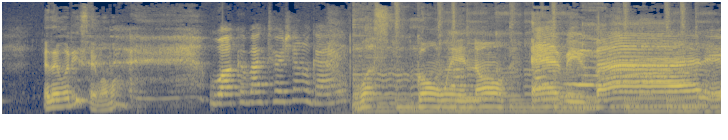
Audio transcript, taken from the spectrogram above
And then what do you say, Mama? Welcome back to our channel, guys. What's going on, everybody?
